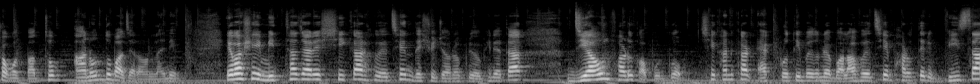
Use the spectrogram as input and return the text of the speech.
সংবাদ মাধ্যম আনন্দবাজার অনলাইনে। এবার সেই মিথ্যাচারের শিকার হয়েছেন দেশের জনপ্রিয় অভিনেতা জিয়াউল ফারুক অপূর্ব। সেখানকার এক প্রতিবেদনে বলা হয়েছে, ভারতের ভিসা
